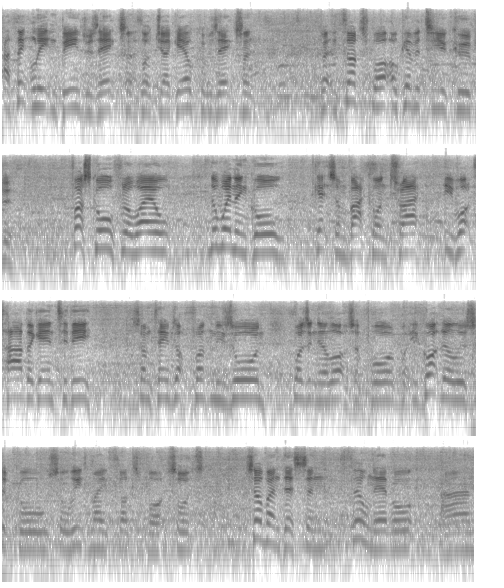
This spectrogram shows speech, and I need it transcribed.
I think Leighton Baines was excellent. I thought Jagielka was excellent. But in third spot, I'll give it to Yakubu. First goal for a while, the winning goal, gets him back on track. He worked hard again today. Sometimes up front in his own, wasn't getting a lot of support, but he got the elusive goal, so he's my third spot. So it's Sylvain Distin, Phil Neville, and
